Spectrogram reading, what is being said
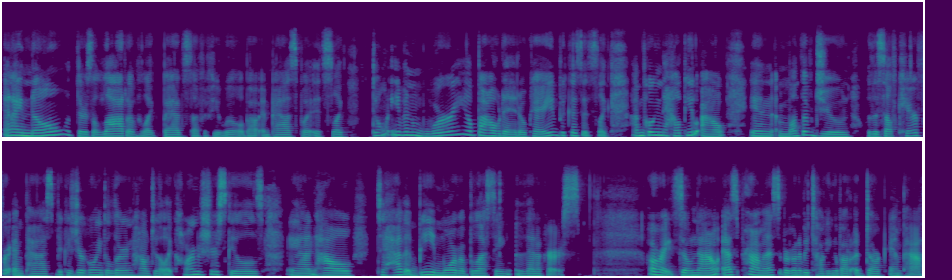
And I know there's a lot of like bad stuff, if you will, about empaths, but it's like, don't even worry about it, okay? Because it's like, I'm going to help you out in a month of June with a self care for empaths because you're going to learn how to like harness your skills and how to have it be more of a blessing than a curse. All right, so now, as promised, we're going to be talking about a dark empath.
